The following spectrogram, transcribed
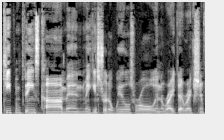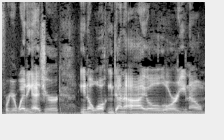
keeping things calm and making sure the wheels roll in the right direction for your wedding as you're you know, walking down the aisle or, you know,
